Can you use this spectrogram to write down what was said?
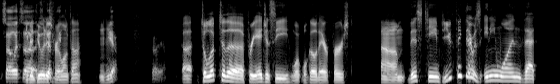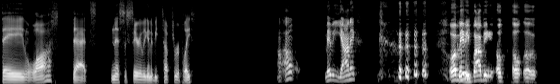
so it's uh, You've been it's doing this for a long time. Mhm. Yeah. So yeah. Uh, to look to the free agency, we'll we'll go there first. Um, this team, do you think there was anyone that they lost that's necessarily gonna be tough to replace? I, I don't, maybe Yannick, or Could maybe be. Bobby o- o- o-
